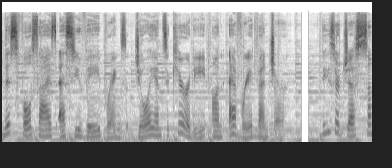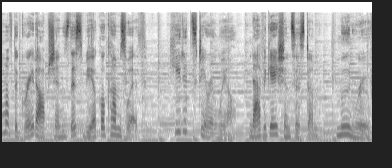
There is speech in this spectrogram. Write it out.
this full-size SUV brings joy and security on every adventure. These are just some of the great options this vehicle comes with. Heated steering wheel, navigation system, moonroof,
